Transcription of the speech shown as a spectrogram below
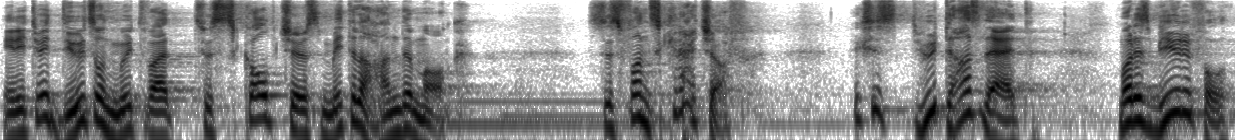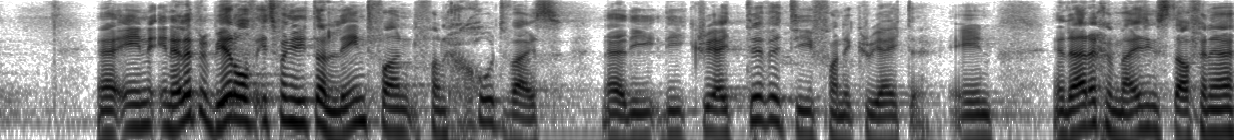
en die twee dudes ontmoet wat so sculptures met hulle hande maak. Soos van scratch af. Ek sê, "Who does that?" Maar it's beautiful. Uh, en en hulle probeer half iets van hierdie talent van van God wys, nou die die creativity van die creator. En en daar is amazing stuff en 'n uh,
